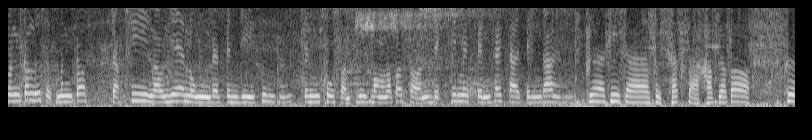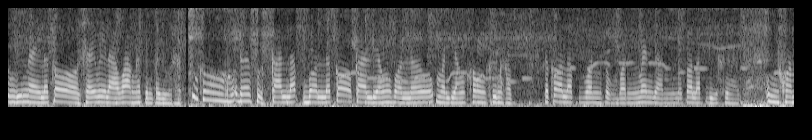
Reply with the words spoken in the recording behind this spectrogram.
มันก็รู้สึกมันก็ จากที่เราแย่ลงกลายเป็นดีขึ้นครับเป็นครูสอนปิงปองแล้วก็สอนเด็กที่ไม่เป็นให้กลายเป็นได้ครับเพื่อที่จะฝึกทักษะครับ แล้วก็เพิ่มวินัยแล้วก็ใช้เวลาว่างให้เป็นประโยชน์ครับก็ได้ฝึกการรับบอลแล้วก็การเลี้ยงบอลแล้วมาเลี้ยงคล่องขึ้นครับ แล้วก็รับบอลส่งบอลแม่นยำแล้วก็รับดีขึ้นครับมีความ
